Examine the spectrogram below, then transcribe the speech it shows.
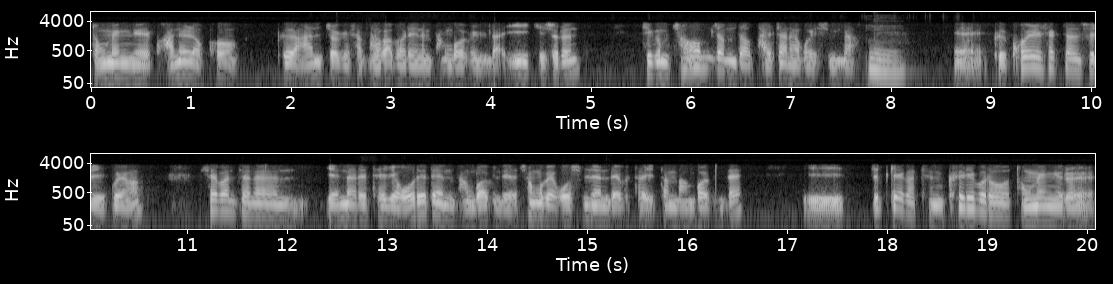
동맥류에 관을 넣고 그 안쪽에서 막아버리는 방법입니다. 이 기술은 지금 점점 더 발전하고 있습니다. 네. 예, 그 코일 색전술이 있고요. 세 번째는 옛날에 되게 오래된 방법인데요. 1950년대부터 있던 방법인데 이 집게 같은 클립으로 동맥류를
